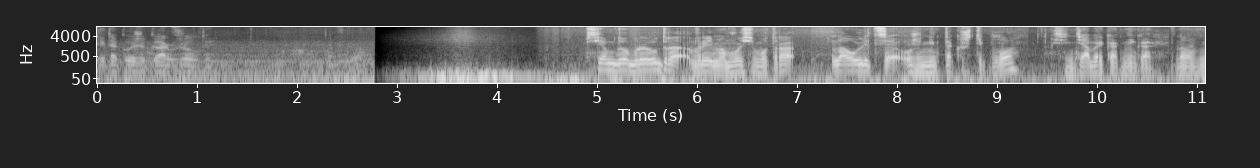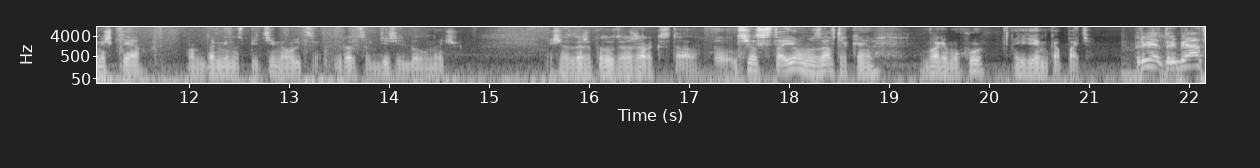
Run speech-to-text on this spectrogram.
и такой же карп желтый. Всем доброе утро. Время 8 утра. На улице уже не так уж тепло. Сентябрь как-никак. Но в мешке он до минус 5 на улице градусов 10 был ночью. И сейчас даже под утро жарко стало. Сейчас встаем, завтракаем, варим уху и едем копать. Привет, ребят!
